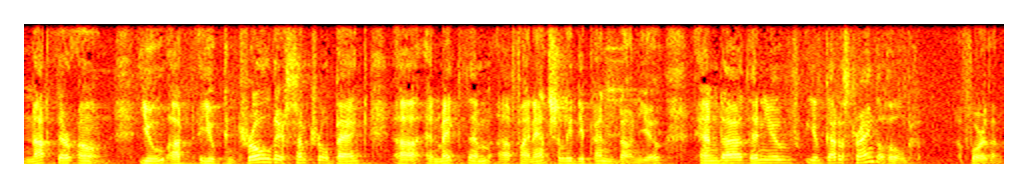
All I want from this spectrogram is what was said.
not their own. You, uh, you control their central bank uh, and make them financially dependent on you, and then you've, you've got a stranglehold for them.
